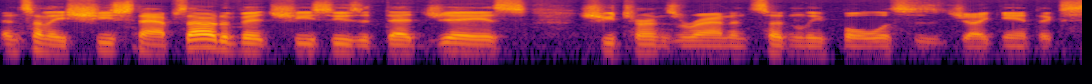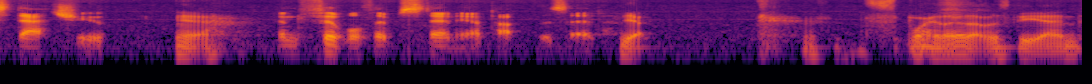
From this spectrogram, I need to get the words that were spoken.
And suddenly she snaps out of it. She sees a dead Jace. She turns around, and suddenly Bolas is a gigantic statue, Yeah. And Fblthp's standing on top of his head. Yeah. Spoiler: that was the end.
